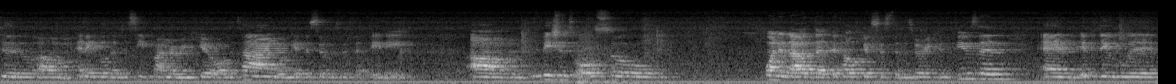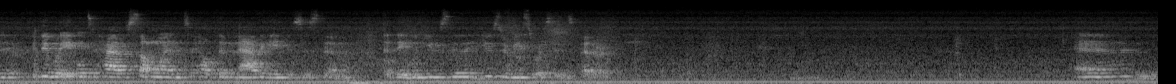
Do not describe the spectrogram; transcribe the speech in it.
to um, enable them to see primary care all the time or get the services that they need. Um, the patients also pointed out that the healthcare system is very confusing, and if they would, if they were able to have someone to help them navigate the system, that they would use the use the resources better. And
